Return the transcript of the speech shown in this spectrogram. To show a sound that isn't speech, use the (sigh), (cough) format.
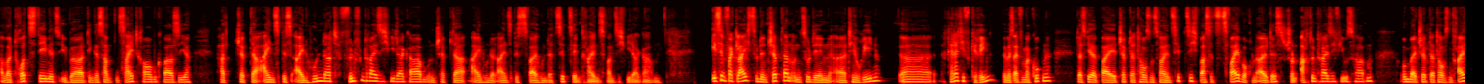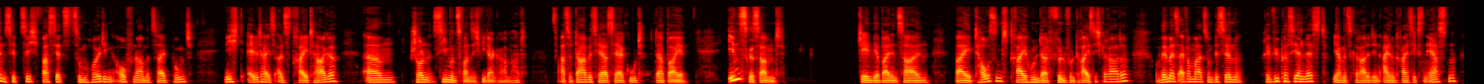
aber trotzdem jetzt über den gesamten Zeitraum quasi hat Chapter 1 bis 100 35 Wiedergaben und Chapter 101 bis 217 23 Wiedergaben. Ist im Vergleich zu den Chaptern und zu den äh, Theorien äh, relativ gering, wenn wir jetzt einfach mal gucken, dass wir bei Chapter 1072, was jetzt zwei Wochen alt ist, schon 38 Views haben und bei Chapter 1073, was jetzt zum heutigen Aufnahmezeitpunkt nicht älter ist als drei Tage, ähm, schon 27 Wiedergaben hat. Also da bisher sehr gut dabei. Insgesamt stehen wir bei den Zahlen bei 1335 gerade. Und wenn man jetzt einfach mal so ein bisschen Revue passieren lässt, wir haben jetzt gerade den 31.01.,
